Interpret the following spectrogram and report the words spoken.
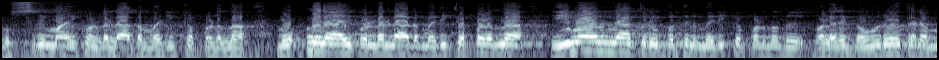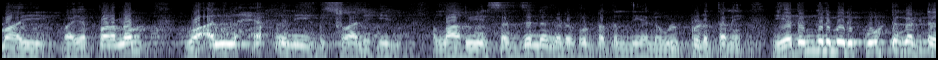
മുസ്ലിമായി കൊണ്ടല്ലാതെ മരിക്കപ്പെടുന്ന മുഗ്മിനായിക്കൊണ്ടല്ലാതെ മരിക്കപ്പെടുന്ന ഈമാനില്ലാത്ത രൂപത്തിൽ മരിക്കപ്പെടുന്നത് വളരെ ഗൗരവതരമായി ഭയപ്പെടണം. അള്ളാഹുയെ സജ്ജനങ്ങളുടെ കൂട്ടത്തിൽ നീ എന്നെ ഉൾപ്പെടുത്തണേ. ഏതെങ്കിലും ഒരു കൂട്ടുകെട്ട്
